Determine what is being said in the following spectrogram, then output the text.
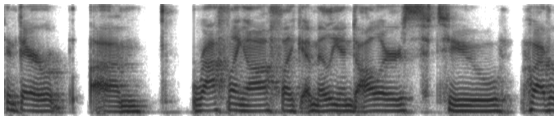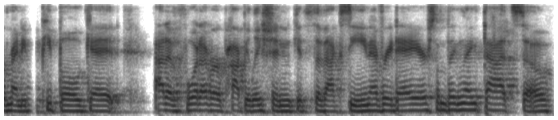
think they're um, raffling off like a million dollars to however many people get out of whatever population gets the vaccine every day or something like that. So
